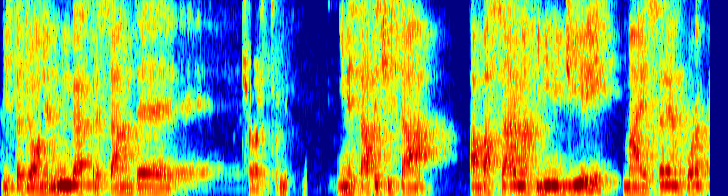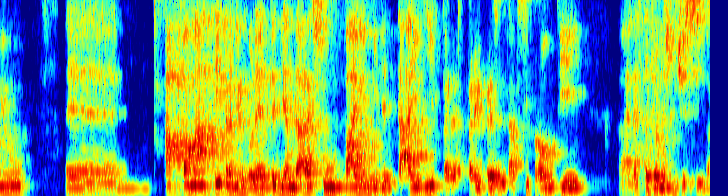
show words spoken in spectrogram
di stagione lunga, stressante. Certo. In estate ci sta abbassare un attimino i giri, ma essere ancora più eh, affamati, tra virgolette, di andare su un paio di dettagli per, per ripresentarsi pronti eh, la stagione successiva.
